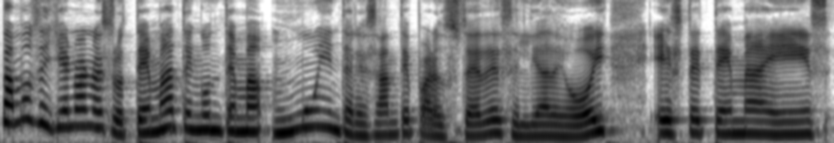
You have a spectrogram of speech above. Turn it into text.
vamos de lleno a nuestro tema. Tengo un tema muy interesante para ustedes el día de hoy. Este tema es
